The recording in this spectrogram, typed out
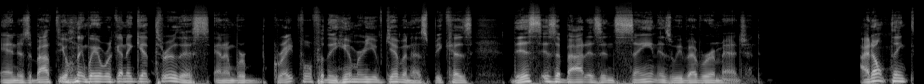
and it's about the only way we're going to get through this. And we're grateful for the humor you've given us because this is about as insane as we've ever imagined. I don't think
